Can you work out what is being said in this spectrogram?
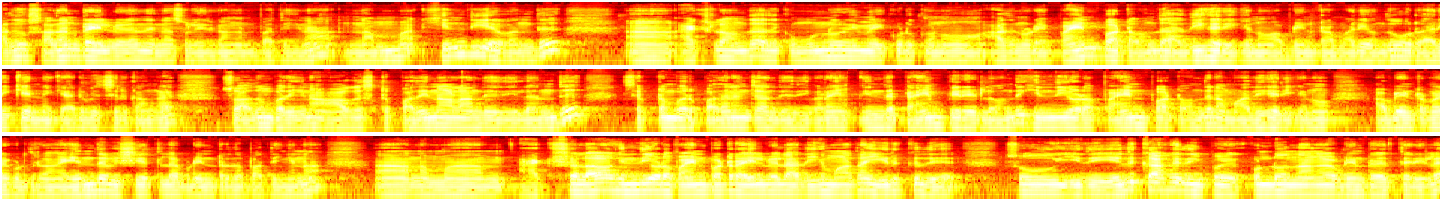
அதுவும் சதன் ரயில்வேலேருந்து என்ன சொல்லியிருக்காங்கன்னு பார்த்தீங்கன்னா நம்ம ஹிந்தியை வந்து ஆக்சுவலாக வந்து அதுக்கு முன்னுரிமை கொடுக்கணும் அதனுடைய பயன்பாட்டை வந்து அதிகரிக்கணும் அப்படின்ற மாதிரி வந்து ஒரு அறிக்கை இன்றைக்கி அறிவிச்சிருக்காங்க. ஸோ அதுவும் பார்த்தீங்கன்னா ஆகஸ்ட் பதினாலாம் தேதியிலேருந்து செப்டம்பர் பதினஞ்சாம் தேதி வரையும் இந்த டைம் பீரியடில் வந்து ஹிந்தியோட பயன்பாட்டை வந்து நம்ம அதிகரிக்கணும் அப்படின்ற மாதிரி கொடுத்துருக்காங்க. எந்த விஷயத்தில் அப்படின்றத பார்த்து பார்த்திங்கன்னா நம்ம ஆக்சுவலாக ஹிந்தியோட பயன்பாடு ரயில்வேல அதிகமாக தான் இருக்குது. ஸோ இது எதுக்காக இது இப்போ கொண்டு வந்தாங்க அப்படின்றது தெரியல.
